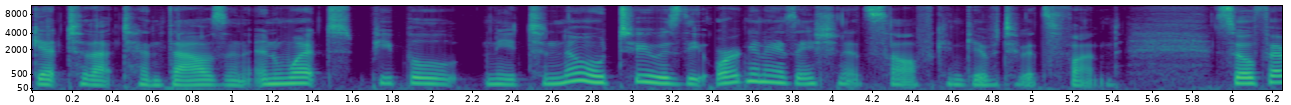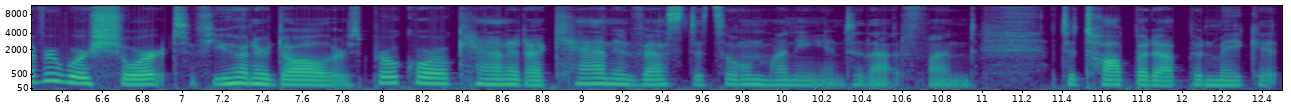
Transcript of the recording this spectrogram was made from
get to that 10,000. And what people need to know too is the organization itself can give to its fund. So if ever we're short a few hundred dollars, Procoro Canada can invest its own money into that fund to top it up and make it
